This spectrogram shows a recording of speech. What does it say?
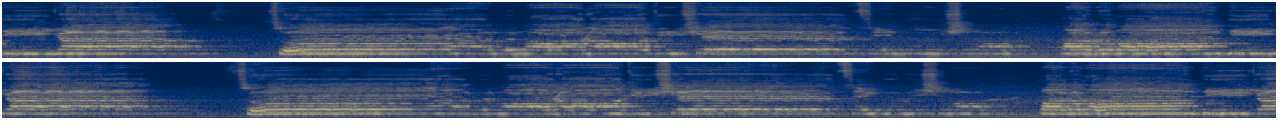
ਦੀ ਜੈ ਸੋ ਭਗਵਾਨ ਦੀ ਸ਼ੇ ਭਗਵਾਨ ਦੀ ਜੈ ਸੋ ਮਹਾਰਾਜ ਸ਼ੇਖ ਸਿੰਘ ਵਿਸ਼ਨੂੰ ਭਗਵਾਨ ਦੀ ਜੈ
